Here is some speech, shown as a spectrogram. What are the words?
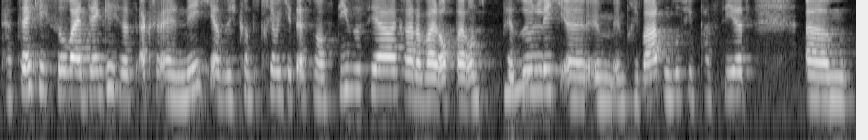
Tatsächlich, so weit denke ich jetzt aktuell nicht. Also ich konzentriere mich jetzt erstmal auf dieses Jahr, gerade weil auch bei uns mhm. persönlich äh, im, im Privaten so viel passiert. Ähm,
